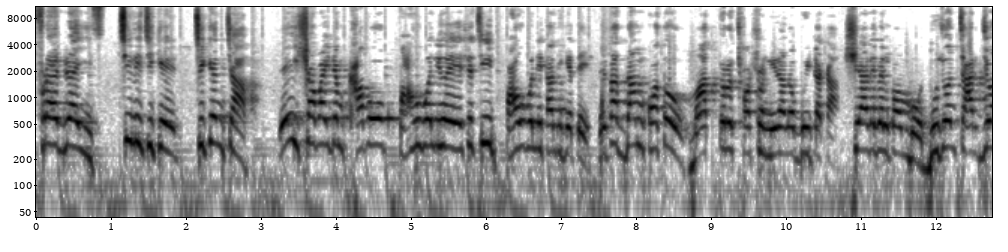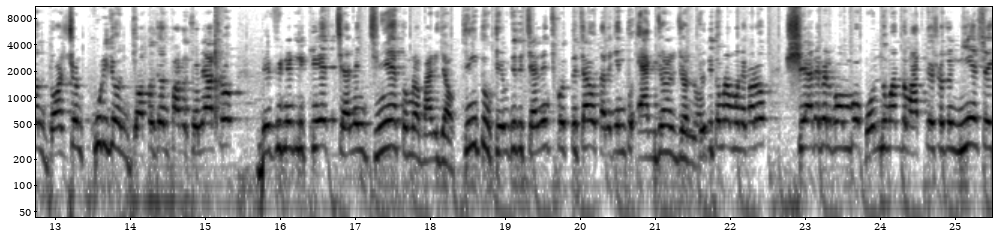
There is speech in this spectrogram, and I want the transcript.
fried rice, chilli chicken chicken chaap. এই সব আইটেম খাব, বাহুবলি হয়ে এসেছি, বাহুবলি থালি খেতে এটার দাম কত? মাত্র ছশো নিরানব্বই টাকা। শেয়ারেবেল কম্বো দুজন, চারজন, দশজন কুড়ি জন যতজন পারো চলে আসো। ডেফিনেটলি খেয়ে চ্যালেঞ্জ নিয়ে তোমরা বাড়ি যাও। কিন্তু কেউ যদি চ্যালেঞ্জ করতে চাও, তাহলে কিন্তু একজনের জন্য। যদি তোমরা মনে করো শেয়ারেবল কম্বো বন্ধু বান্ধব আত্মীয় স্বজন নিয়ে সেই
